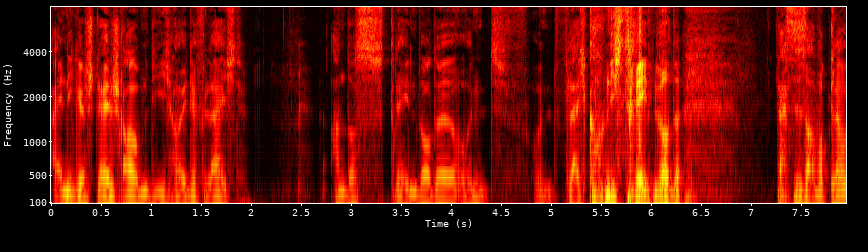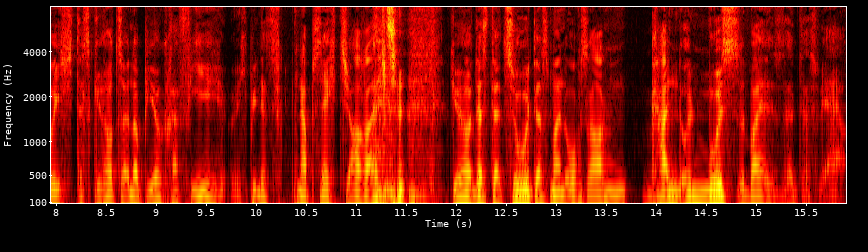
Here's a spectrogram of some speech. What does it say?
einige Stellschrauben, die ich heute vielleicht anders drehen würde und, und vielleicht gar nicht drehen würde. Das ist aber, glaube ich, das gehört zu einer Biografie. Ich bin jetzt knapp 60 Jahre alt. gehört das dazu, dass man auch sagen kann und muss, weil das wäre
